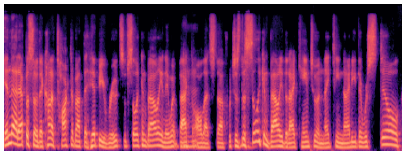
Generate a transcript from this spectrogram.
in that episode, they kind of talked about the hippie roots of Silicon Valley and they went back mm-hmm. to all that stuff, which is the Silicon Valley that I came to in 1990. There was still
